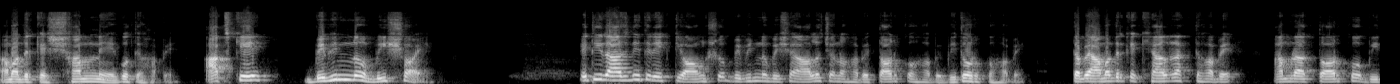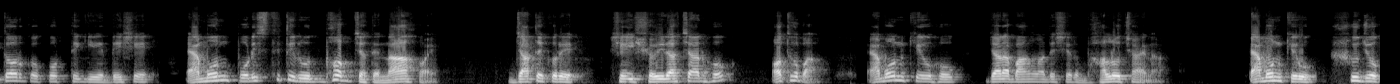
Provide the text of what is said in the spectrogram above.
আমাদেরকে সামনে এগোতে হবে। আজকে বিভিন্ন বিষয় এটি রাজনীতির একটি অংশ, বিভিন্ন বিষয়ে আলোচনা হবে, তর্ক হবে, বিতর্ক হবে। তবে আমাদেরকে খেয়াল রাখতে হবে, আমরা তর্ক, বিতর্ক করতে গিয়ে দেশে এমন পরিস্থিতির উদ্ভব যাতে না হয়, যাতে করে সেই স্বৈরাচার হোক অথবা এমন কেউ হোক যারা বাংলাদেশের ভালো চায় না, এমন কেউ সুযোগ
